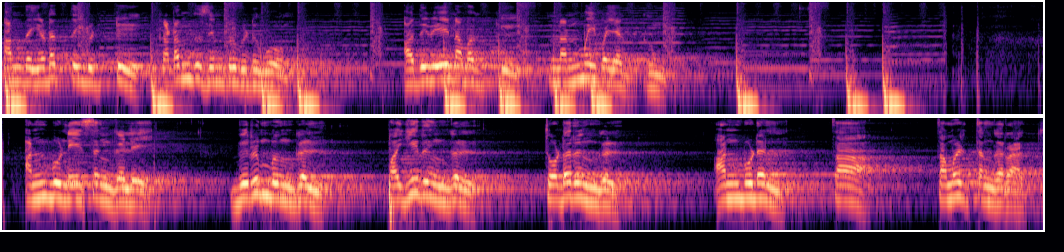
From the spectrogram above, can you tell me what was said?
அந்த இடத்தை விட்டு கடந்து சென்று விடுவோம். அதுவே நமக்கு நன்மை பயக்கும். அன்பு நேசங்களே விரும்புங்கள் பகிருங்கள் தொடருங்கள். அன்புடன் தா தமிழ்த்தங்கராஜ்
